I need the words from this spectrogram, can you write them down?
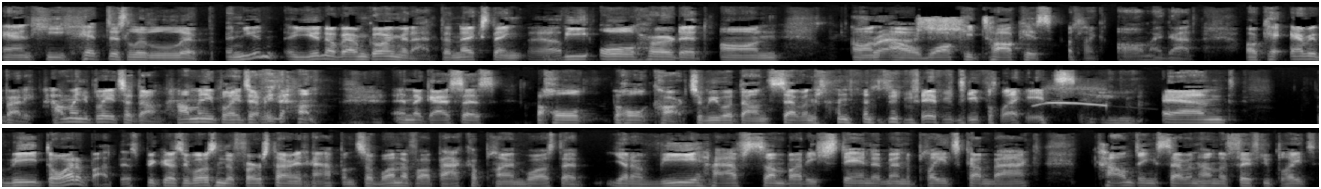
And he hit this little lip, and you you know where I'm going with that. The next thing yep. we all heard it on on Crash. our walkie talkies. It's like, oh my God. Okay, everybody, how many plates are done? How many plates have we done? And the guy says, the whole the whole cart. So we were down 750 plates, and we thought about this because it wasn't the first time it happened. So one of our backup plan was that you know we have somebody standing when the plates come back, counting 750 plates,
